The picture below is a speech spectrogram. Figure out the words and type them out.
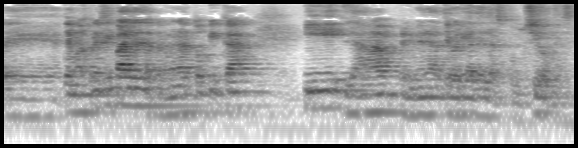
eh, temas principales, la primera tópica y la primera teoría de las pulsiones.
